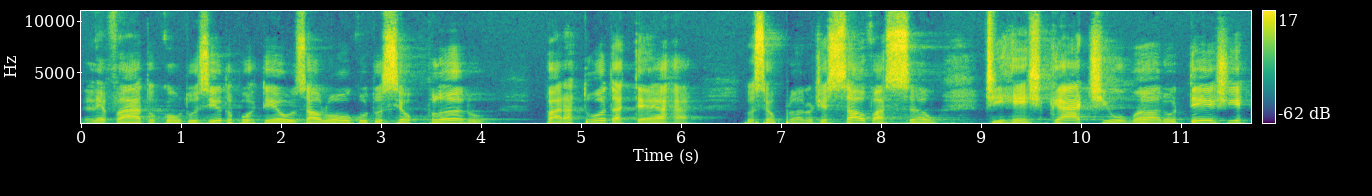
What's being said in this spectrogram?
levado, conduzido por Deus ao longo do seu plano para toda a terra, o seu plano de salvação, de resgate humano, desde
